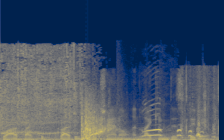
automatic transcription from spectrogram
squad by subscribing to the channel and liking this video.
